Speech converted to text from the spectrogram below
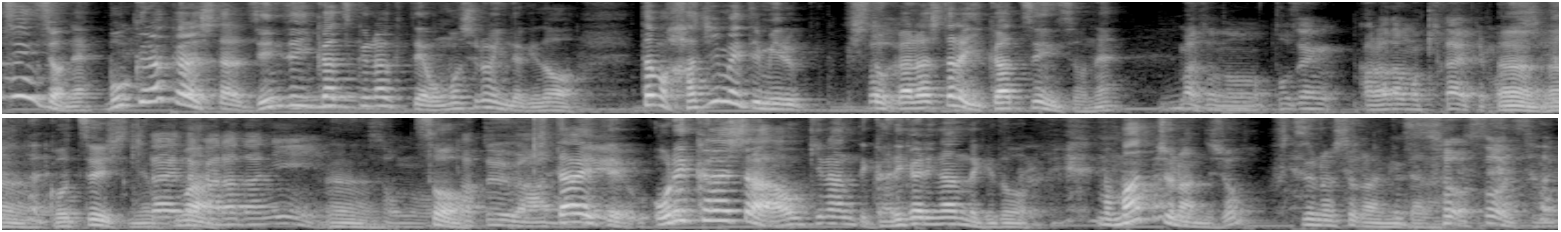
ついんですよね。僕らからしたら全然いかつくなくて面白いんだけど多分初めて見る人からしたらいかついんですよねまあその当然体も鍛えてうますし、んうん。ごついしね。鍛えたまあ体に、うん。そのそう。タトゥーがあって。鍛えてる俺からしたら青木なんてガリガリなんだけど、まあ、マッチョなんでしょ？普通の人から見たら。そうそうですね。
